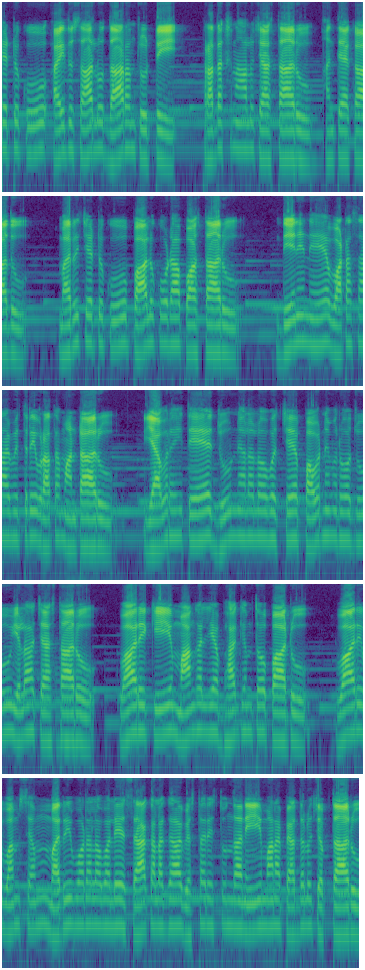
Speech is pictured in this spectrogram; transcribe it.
చెట్టుకు ఐదు సార్లు దారం చుట్టి ప్రదక్షిణాలు చేస్తారు. అంతేకాదు మర్రి చెట్టుకు పాలు కూడా పోస్తారు. దీనినే వట సావిత్రి వ్రతం అంటారు. ఎవరైతే జూన్ నెలలో వచ్చే పౌర్ణమి రోజు ఇలా చేస్తారో వారికి మాంగళ్య భాగ్యంతో పాటు వారి వంశం మర్రి ఓడల వలె శాఖలుగా విస్తరిస్తుందని మన పెద్దలు చెప్తారు.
